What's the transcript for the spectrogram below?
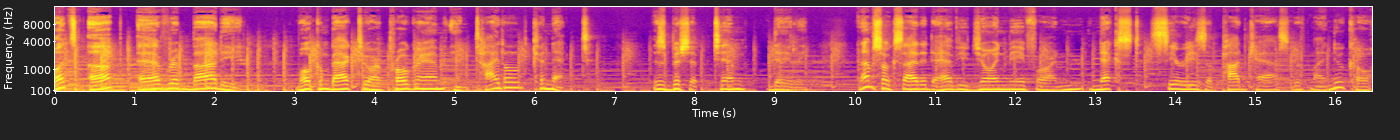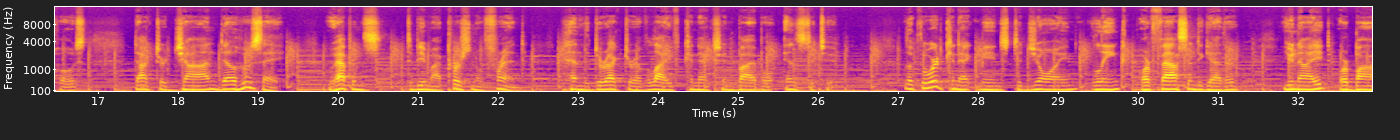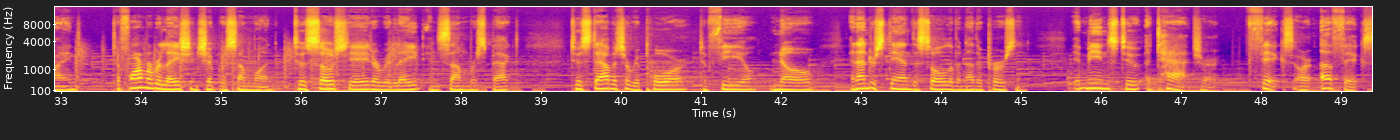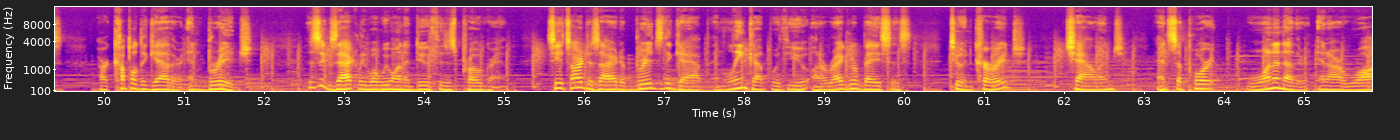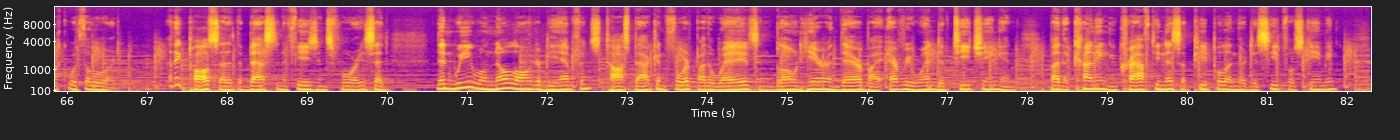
What's up, everybody? Welcome back to our program entitled Connect. This is Bishop Tim Daly, and I'm so excited to have you join me for our next series of podcasts with my new co host, Dr. John Del Husse, who happens to be my personal friend and the director of Life Connection Bible Institute. Look, the word connect means to join, link, or fasten together, unite, or bind, to form a relationship with someone, to associate or relate in some respect, to establish a rapport, to feel, know, and understand the soul of another person. It means to attach or fix or affix or couple together and bridge. This is exactly what we want to do through this program. See, it's our desire to bridge the gap and link up with you on a regular basis to encourage, challenge, and support one another in our walk with the Lord. I think Paul said it the best in Ephesians 4. He said, Then we will no longer be infants, tossed back and forth by the waves and blown here and there by every wind of teaching and by the cunning and craftiness of people and their deceitful scheming.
